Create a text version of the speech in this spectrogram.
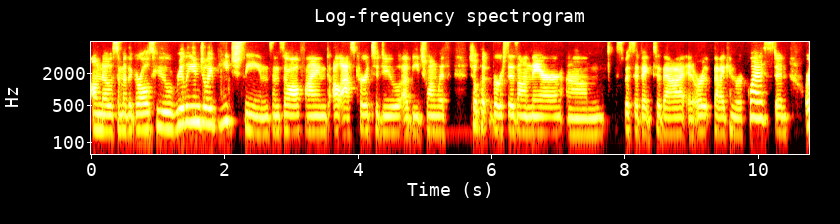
I'll know some of the girls who really enjoy beach scenes. And so I'll find, I'll ask her to do a beach one with, she'll put verses on there um, specific to that or that I can request. And or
